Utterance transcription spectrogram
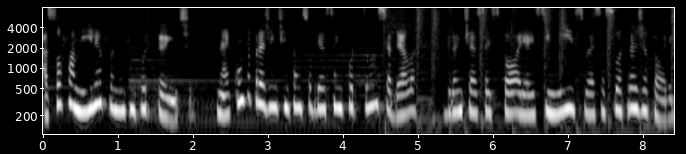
a sua família foi muito importante. Né? Conta pra gente então sobre essa importância dela durante essa história, esse início, essa sua trajetória.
